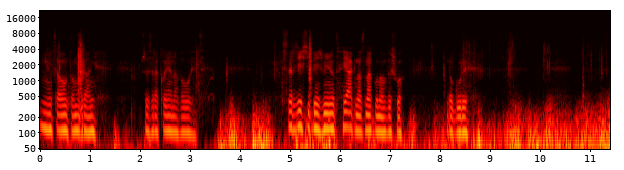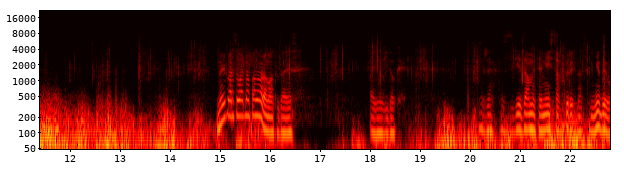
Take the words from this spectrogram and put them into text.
No i całą tą grań przez Rakonia na Wołowiec. 45 minut, jak na znaku nam wyszło do góry. No i bardzo ładna panorama tutaj jest. Fajny widok. Także zwiedzamy te miejsca, w których nas nie było.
